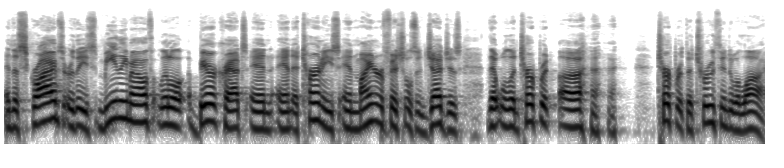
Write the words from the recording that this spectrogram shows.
And the scribes are these mealy mouthed little bureaucrats and, and attorneys and minor officials and judges that will interpret, uh, interpret the truth into a lie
